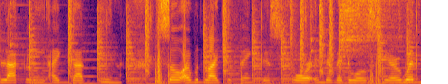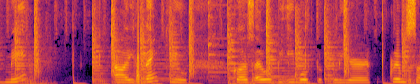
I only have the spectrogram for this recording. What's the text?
luckily I got in. So I would like to thank these four individuals here with me. I thank you because I will be able to clear Crimson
